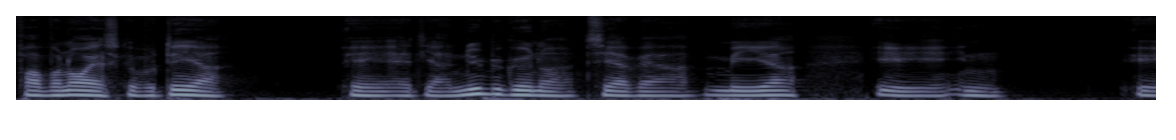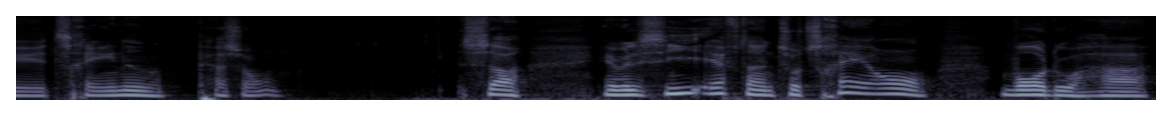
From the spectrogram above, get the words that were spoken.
fra hvornår jeg skal vurdere, øh, at jeg er nybegynder til at være mere øh, en øh, trænet person. Så jeg vil sige, efter en 2-3 år, hvor du har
